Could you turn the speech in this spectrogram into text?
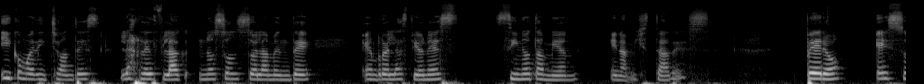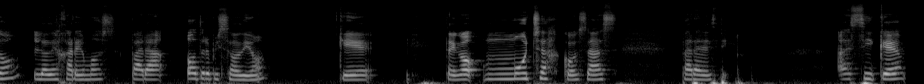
Y como he dicho antes, las red flags no son solamente en relaciones, sino también en amistades. Pero eso lo dejaremos para otro episodio que tengo muchas cosas para decir. Así que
